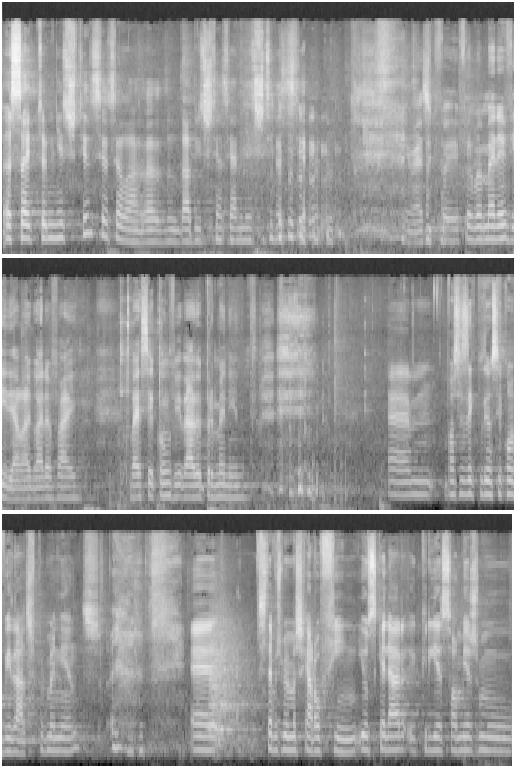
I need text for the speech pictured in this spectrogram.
aceito a minha existência, sei lá, dado existência à minha existência. Eu acho que foi, foi uma maravilha. Ela agora vai, vai ser convidada permanente. Um, vocês é que podiam ser convidados permanentes. uh, estamos mesmo a chegar ao fim. Eu, se calhar, queria só mesmo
